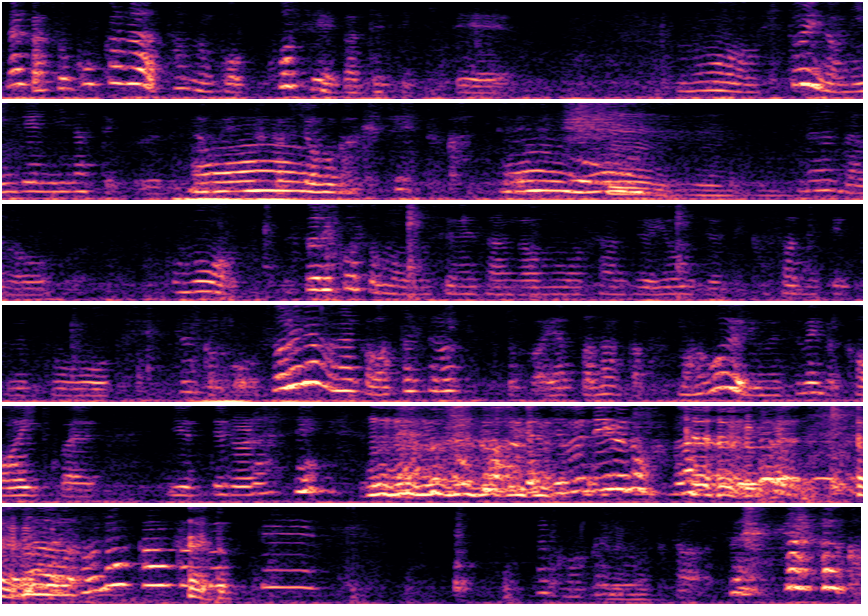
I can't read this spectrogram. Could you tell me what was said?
なんかそこから多分こう個性が出てきてもう一人の人間になってくるじゃないですか小学生とかって、うんなんだろう。もうそれこそもう娘さんがもう3040って重ねてくるとなんかこうそれでもなんか私の父とかやっぱなんか孫より娘が可愛いとか言ってるらしいんですよね。なんか自分で言うのもなんですけど その感覚ってすか？なんか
